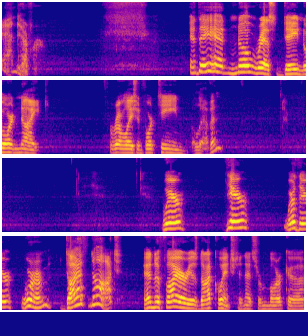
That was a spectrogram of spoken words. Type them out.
and ever. And they had no rest day nor night. Revelation 14 11. where there where their worm dieth not, and the fire is not quenched. And that's from Mark uh,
